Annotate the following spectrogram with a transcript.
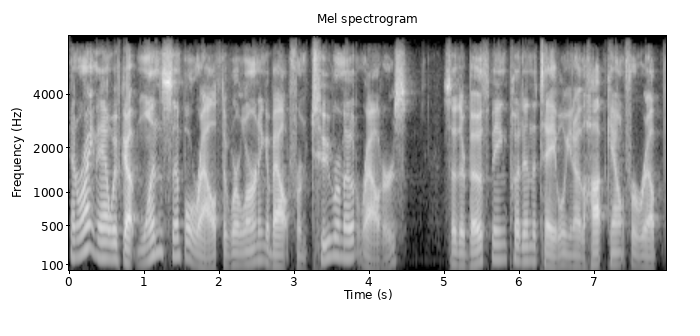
And right now we've got one simple route that we're learning about from two remote routers. So they're both being put in the table. You know, the hop count for RIP,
